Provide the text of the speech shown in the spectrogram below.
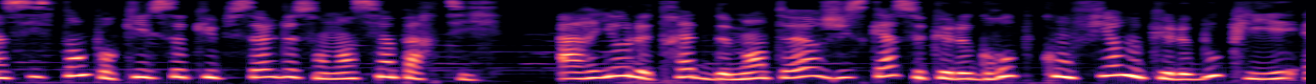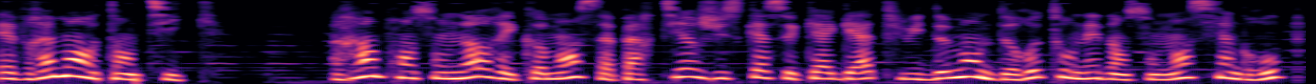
insistant pour qu'il s'occupe seul de son ancien parti. Ario le traite de menteur jusqu'à ce que le groupe confirme que le bouclier est vraiment authentique. Rin prend son or et commence à partir jusqu'à ce qu'Agathe lui demande de retourner dans son ancien groupe,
